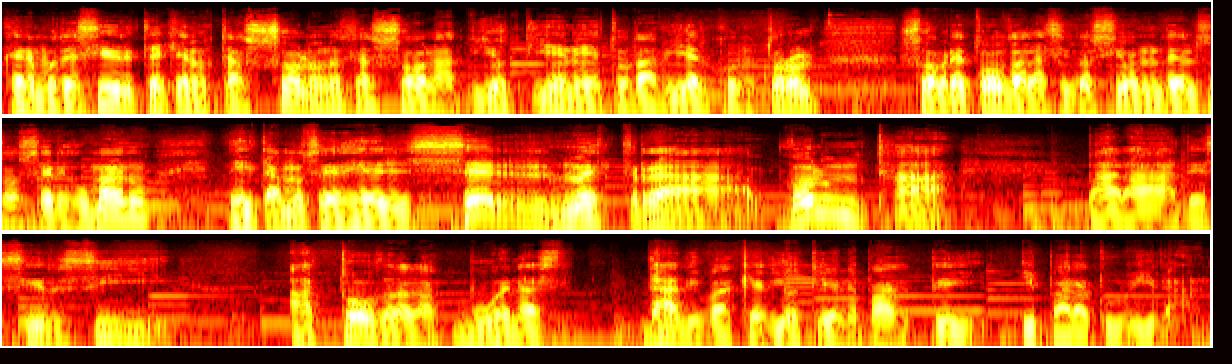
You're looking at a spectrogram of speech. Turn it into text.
Queremos decirte que no estás solo, no estás sola. Dios tiene todavía el control sobre toda la situación de los seres humanos. Necesitamos ejercer nuestra voluntad para decir sí a todas las buenas dádivas que Dios tiene para ti y para tu vida.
